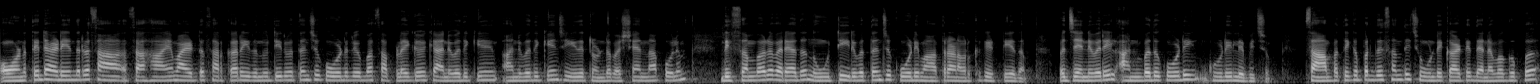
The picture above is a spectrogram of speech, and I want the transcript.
ഓണത്തിന്റെ അടിയന്തര സഹാ- സഹായമായിട്ട് സർക്കാർ ഇരുന്നൂറ്റി ഇരുപത്തഞ്ച് കോടി രൂപ സപ്ലൈകോയ്ക്ക് അനുവദിക്കുകയും അനുവദിക്കുകയും ചെയ്തിട്ടുണ്ട്. പക്ഷേ എന്നാൽ പോലും ഡിസംബർ വരെ അത് നൂറ്റി ഇരുപത്തഞ്ച് കോടി മാത്രമാണ് അവർക്ക് കിട്ടിയത്. അപ്പോൾ ജനുവരിയിൽ അൻപത് കോടി കൂടി ലഭിച്ചു. സാമ്പത്തിക പ്രതിസന്ധി ചൂണ്ടിക്കാട്ടി ധനവകുപ്പ്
